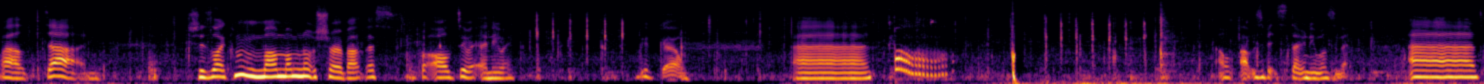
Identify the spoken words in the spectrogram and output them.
Well done. She's like, hmm, mum, I'm not sure about this, but I'll do it anyway. Good girl. And. Oh, that was a bit stony, wasn't it? And.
